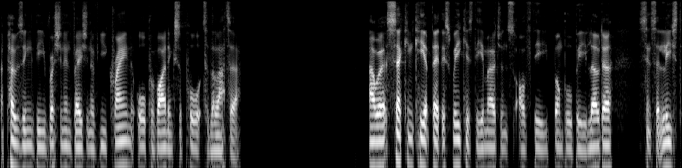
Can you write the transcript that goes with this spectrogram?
opposing the Russian invasion of Ukraine or providing support to the latter. Our second key update this week is the emergence of the Bumblebee loader. Since at least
